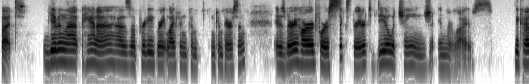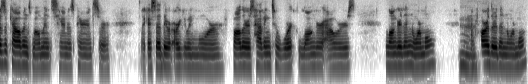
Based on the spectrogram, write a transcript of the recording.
but given that Hannah has a pretty great life in, com in comparison, it is very hard for a sixth grader to deal with change in their lives. Because of Calvin's moments, Hannah's parents are, like I said, they were arguing more. Father is having to work longer hours, longer than normal Mm. and farther than normal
